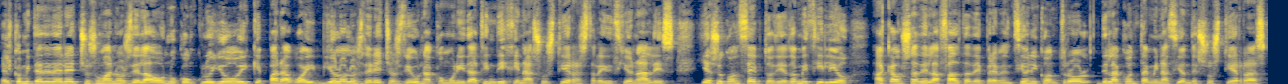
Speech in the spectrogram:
El Comité de Derechos Humanos de la ONU concluyó hoy que Paraguay violó los derechos de una comunidad indígena a sus tierras tradicionales y a su concepto de domicilio a causa de la falta de prevención y control de la contaminación de sus tierras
